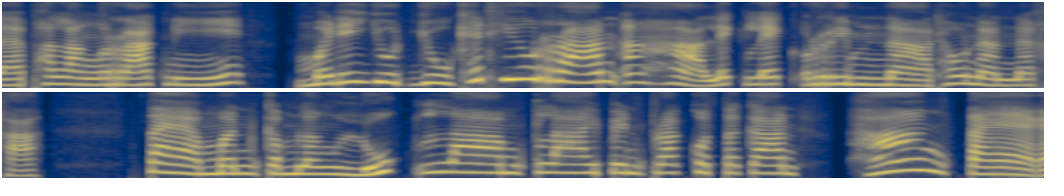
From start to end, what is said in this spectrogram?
และพลังรักนี้ไม่ได้หยุดอยู่แค่ที่ร้านอาหารเล็กๆ ริมนาเท่านั้นนะคะ แต่มันกำลังลุกลามกลายเป็นปรากฏการณ์ห้างแตก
